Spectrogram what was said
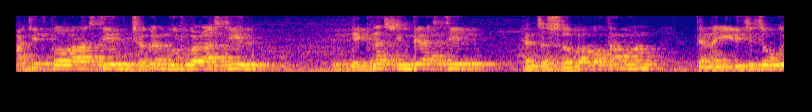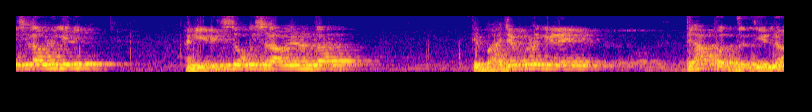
अजित पवार असतील छगन भुजबळ असतील एकनाथ शिंदे असतील यांचा सहभाग होता म्हणून त्यांना ईडीची चौकशी लावली गेली. आणि ईडीची चौकशी लावल्यानंतर ते भाजपकडे गेले. त्या पद्धतीनं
